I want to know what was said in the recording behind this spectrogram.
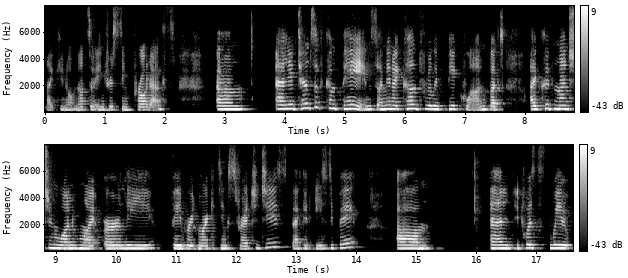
like you know not so interesting products. Um, and in terms of campaigns, I mean, I can't really pick one, but I could mention one of my early favorite marketing strategies back at EasyPay. Um, and it was, we,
